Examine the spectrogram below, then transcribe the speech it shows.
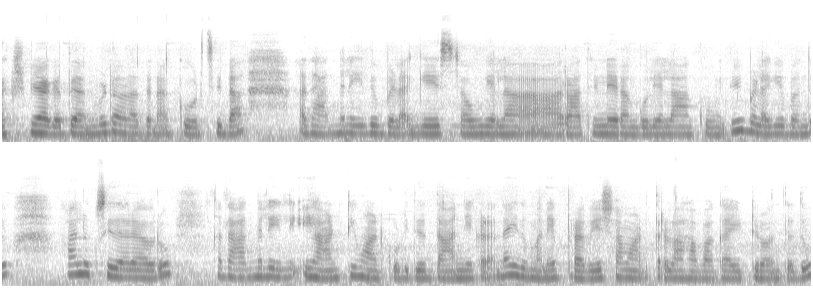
ಲಕ್ಷ್ಮಿ ಆಗುತ್ತೆ ಅಂದ್ಬಿಟ್ಟು ಅವನು ಅದನ್ನು ಕೂರಿಸಿದ ಅದಾದಮೇಲೆ ಇದು ಬೆಳಗ್ಗೆ ಸ್ಟವ್ಗೆಲ್ಲ, ರಾತ್ರಿನೇ ರಂಗೋಲಿ ಎಲ್ಲ ಹಾಕಿ ಹೋಗಿದ್ವಿ ಬೆಳಗ್ಗೆ ಬಂದು ಹಾಲು ಉಗ್ಸಿದ್ದಾರೆ ಅವರು. ಅದಾದಮೇಲೆ ಇಲ್ಲಿ ಈ ಆಂಟಿ ಮಾಡಿಕೊಟ್ಟಿದ್ದು ಧಾನ್ಯಗಳನ್ನು ಇದು ಮನೆ ಪ್ರವೇಶ ಮಾಡ್ತಾರಲ್ಲ, ಆವಾಗ ಇಟ್ಟಿರುವಂಥದ್ದು.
